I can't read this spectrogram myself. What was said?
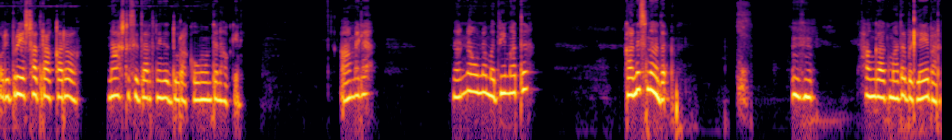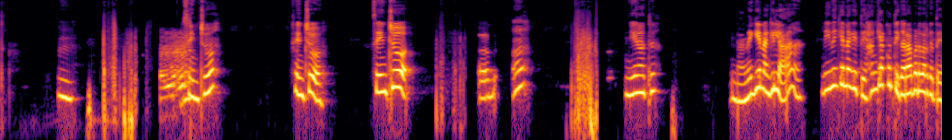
ಅವರಿಬ್ಬರು ಎಷ್ಟು ಹತ್ರ ಹಾಕಾರೋ ನಾ ಅಷ್ಟು ಸಿದ್ಧಾರ್ಥನಿಂದ ದೂರ ನಾ ಹೋಗ್ತೀನಿ ಆಮೇಲೆ ನನ್ನ ಅವನ ಮದ್ವೆ ಮಾತು ಕನಸನ ಅದ. ಹ್ಞೂ ಹ್ಞೂ ಹಂಗಾಗಿ ಮಾತ್ರ ಬಿಡಲೇಬಾರ್ದು. ಹ್ಞೂ ಸಿಂಚು ಸಿಂಚು ಸಿಂಚು. ಏನಾಯ್ತು ನನಗೇನಾಗಿಲ್ಲ? ನಿನಗೇನಾಗೈತಿ? ಹಂಗೆ ಹಾಕೊತಿ ಗರ ಬಡ್ದಾರ್ಗತ್ತೆ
